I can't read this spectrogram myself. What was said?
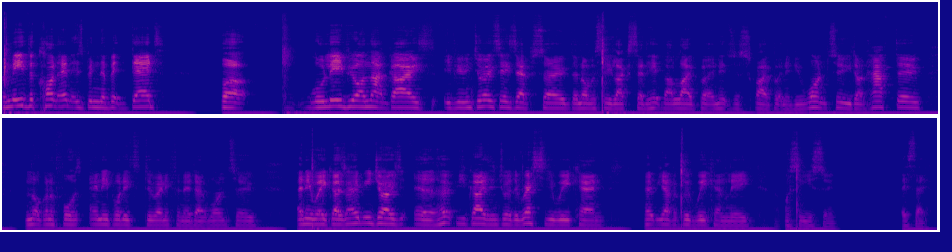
For me, the content has been a bit dead, but we'll leave you on that, guys. If you enjoyed today's episode, then obviously, like I said, hit that like button, hit the subscribe button if you want to. You don't have to. I'm not going to force anybody to do anything they don't want to. Anyway, guys, I hope you enjoy. Uh, hope you guys enjoy the rest of your weekend. Hope you have a good weekend, league, and we'll see you soon. Stay safe.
